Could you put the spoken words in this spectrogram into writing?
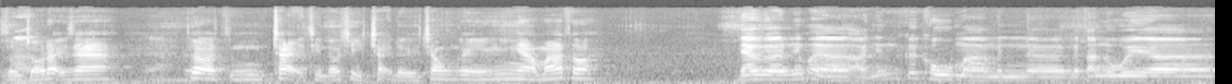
giống À. chó đại gia. dạ. Tức là chạy thì nó chỉ chạy được trong cái nhà mát thôi. theo nếu mà ở những cái khu mà mình ờ, người ta nuôi ờ,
